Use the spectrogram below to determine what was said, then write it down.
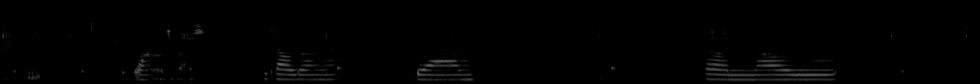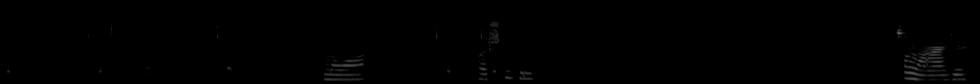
Should be one of those nice. The Caledonia, Guam, uh, Nauru, Samoa. That should be somewhere around here.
